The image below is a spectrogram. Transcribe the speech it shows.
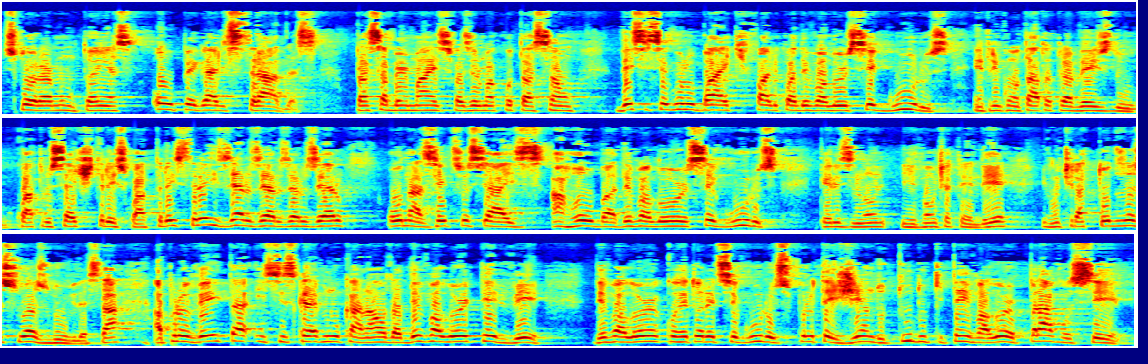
explorar montanhas ou pegar estradas. Para saber mais, fazer uma cotação desse seguro bike, fale com a Devalor Seguros. Entre em contato através do 4734330000 ou nas redes sociais, arroba Devalor Seguros, que eles vão te atender e vão tirar todas as suas dúvidas, tá? Aproveita e se inscreve no canal da Devalor TV. Devalor Corretora de Seguros, protegendo tudo que tem valor para você.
